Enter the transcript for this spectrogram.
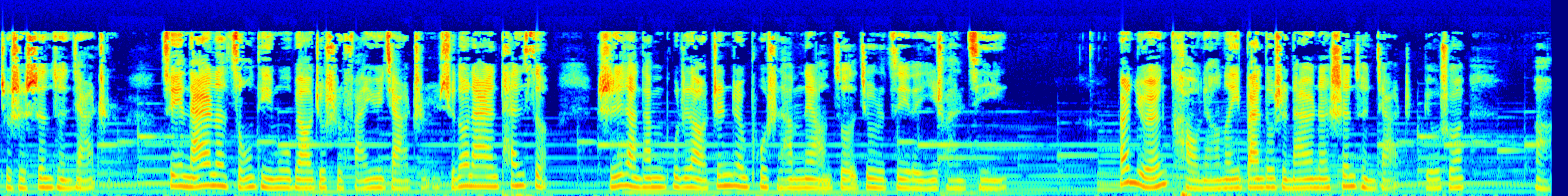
就是生存价值，所以男人的总体目标就是繁育价值。许多男人贪色，实际上他们不知道，真正迫使他们那样做的就是自己的遗传基因。而女人考量的，一般都是男人的生存价值，比如说啊，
